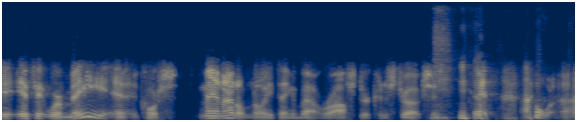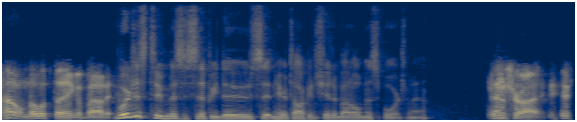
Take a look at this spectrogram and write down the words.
if it were me, and of course, man, I don't know anything about roster construction. Yeah. I don't, I don't know a thing about it. We're just two Mississippi dudes sitting here talking shit about Ole Miss sports, man. That's right. If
